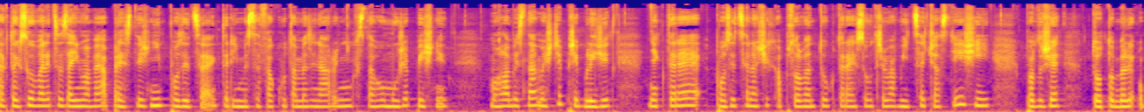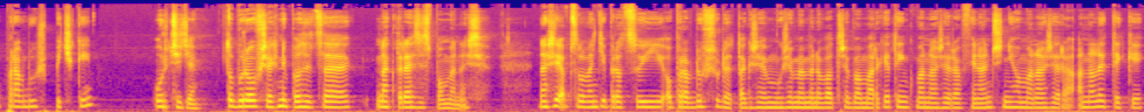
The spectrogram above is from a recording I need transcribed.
Tak to jsou velice zajímavé a prestižní pozice, kterými se Fakulta mezinárodních vztahů může pišnit. Mohla bys nám ještě přiblížit některé pozice našich absolventů, které jsou třeba více častější, protože toto byly opravdu špičky? Určitě. To budou všechny pozice, na které si vzpomeneš. Naši absolventi pracují opravdu všude, takže můžeme jmenovat třeba marketing manažera, finančního manažera, analytiky,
